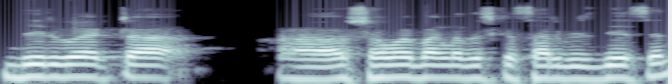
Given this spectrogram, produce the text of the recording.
দীর্ঘ একটা সময় বাংলাদেশকে সার্ভিস দিয়েছেন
